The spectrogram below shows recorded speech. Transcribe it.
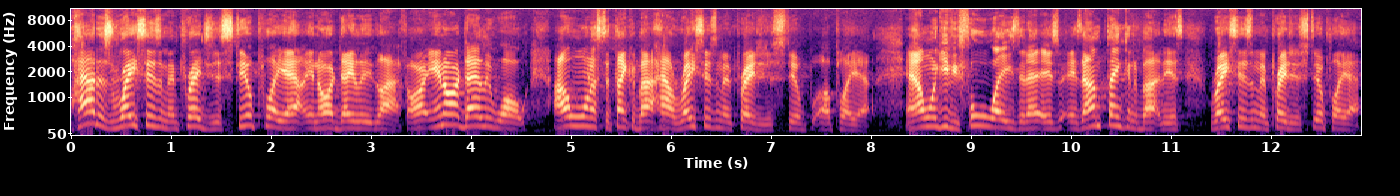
how does racism and prejudice still play out in our daily life? All right, in our daily walk, I want us to think about how racism and prejudice still uh, play out. And I want to give you four ways that, as, as I'm thinking about this, racism and prejudice still play out.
